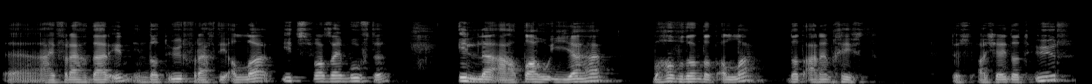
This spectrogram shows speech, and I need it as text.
Uh, hij vraagt daarin, in dat uur vraagt hij Allah iets van zijn behoefte. Illa a'tahu iyaha. Behalve dan dat Allah dat aan hem geeft. Dus als jij dat uur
